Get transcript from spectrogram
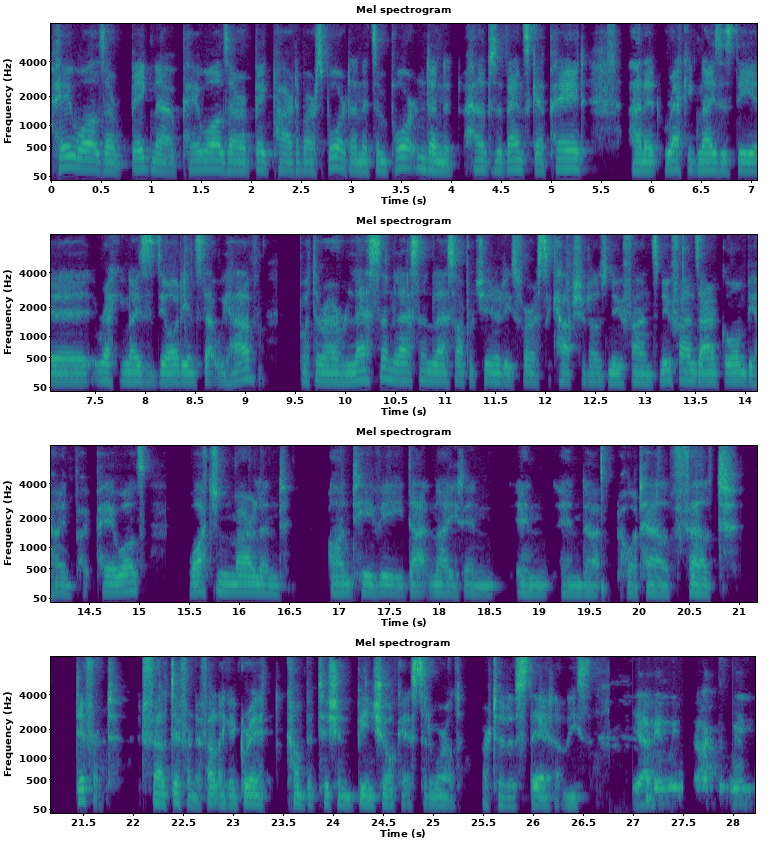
Paywalls are big now. Paywalls are a big part of our sport and it's important and it helps events get paid and it recognizes the uh, recognizes the audience that we have. But there are less and less and less opportunities for us to capture those new fans. New fans aren't going behind paywalls. Watching Maryland on TV that night in in in that hotel felt different. It felt different. It felt like a great competition being showcased to the world or to the state yeah. at least. Yeah, I mean, we talked. We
